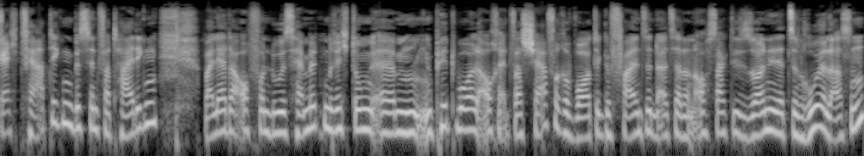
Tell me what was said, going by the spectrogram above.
recht rechtfertigen, bisschen verteidigen, weil er da auch von Lewis Hamilton Richtung ähm, Pitwall auch etwas schärfere Worte gefallen sind, als er dann auch sagte, sie sollen ihn jetzt in Ruhe lassen.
